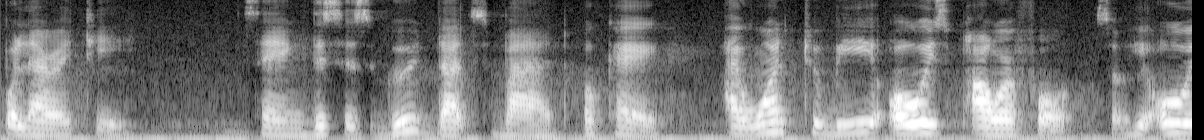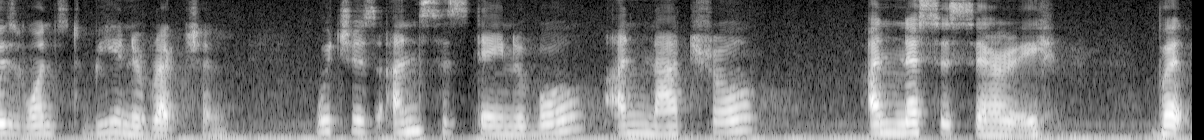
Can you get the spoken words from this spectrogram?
polarity, saying this is good, that's bad. Okay, I want to be always powerful. So he always wants to be in erection, which is unsustainable, unnatural, unnecessary. But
